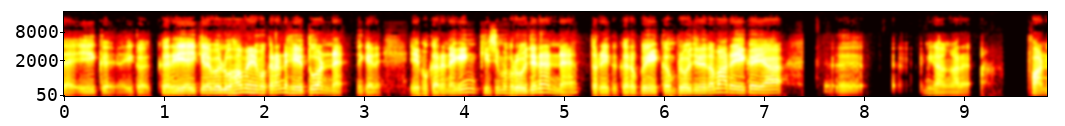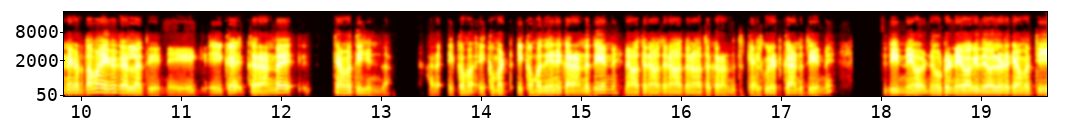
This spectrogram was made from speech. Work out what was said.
ඒක එක කරේයි කියල බලු හම එම කරන්න හේතුවන්න එකන එම කරනකින් කිසිම ප්‍රෝජනන්න තොර එක කරපු එකම් ප්‍රෝජනය තම ඒක යා නිකං අර ෆන්න එක තම එක කරලා තියන්නේ. ඒක කරන්න කැමති හින්ද. එකම එකමට එකම දේන කරන්න තියන්නේ. නවත නවත නවත නවත කරන්න කැල්කුලට් කන්න තියන්නේ. ඉති නවට නවගේ දෙවලට කැමති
